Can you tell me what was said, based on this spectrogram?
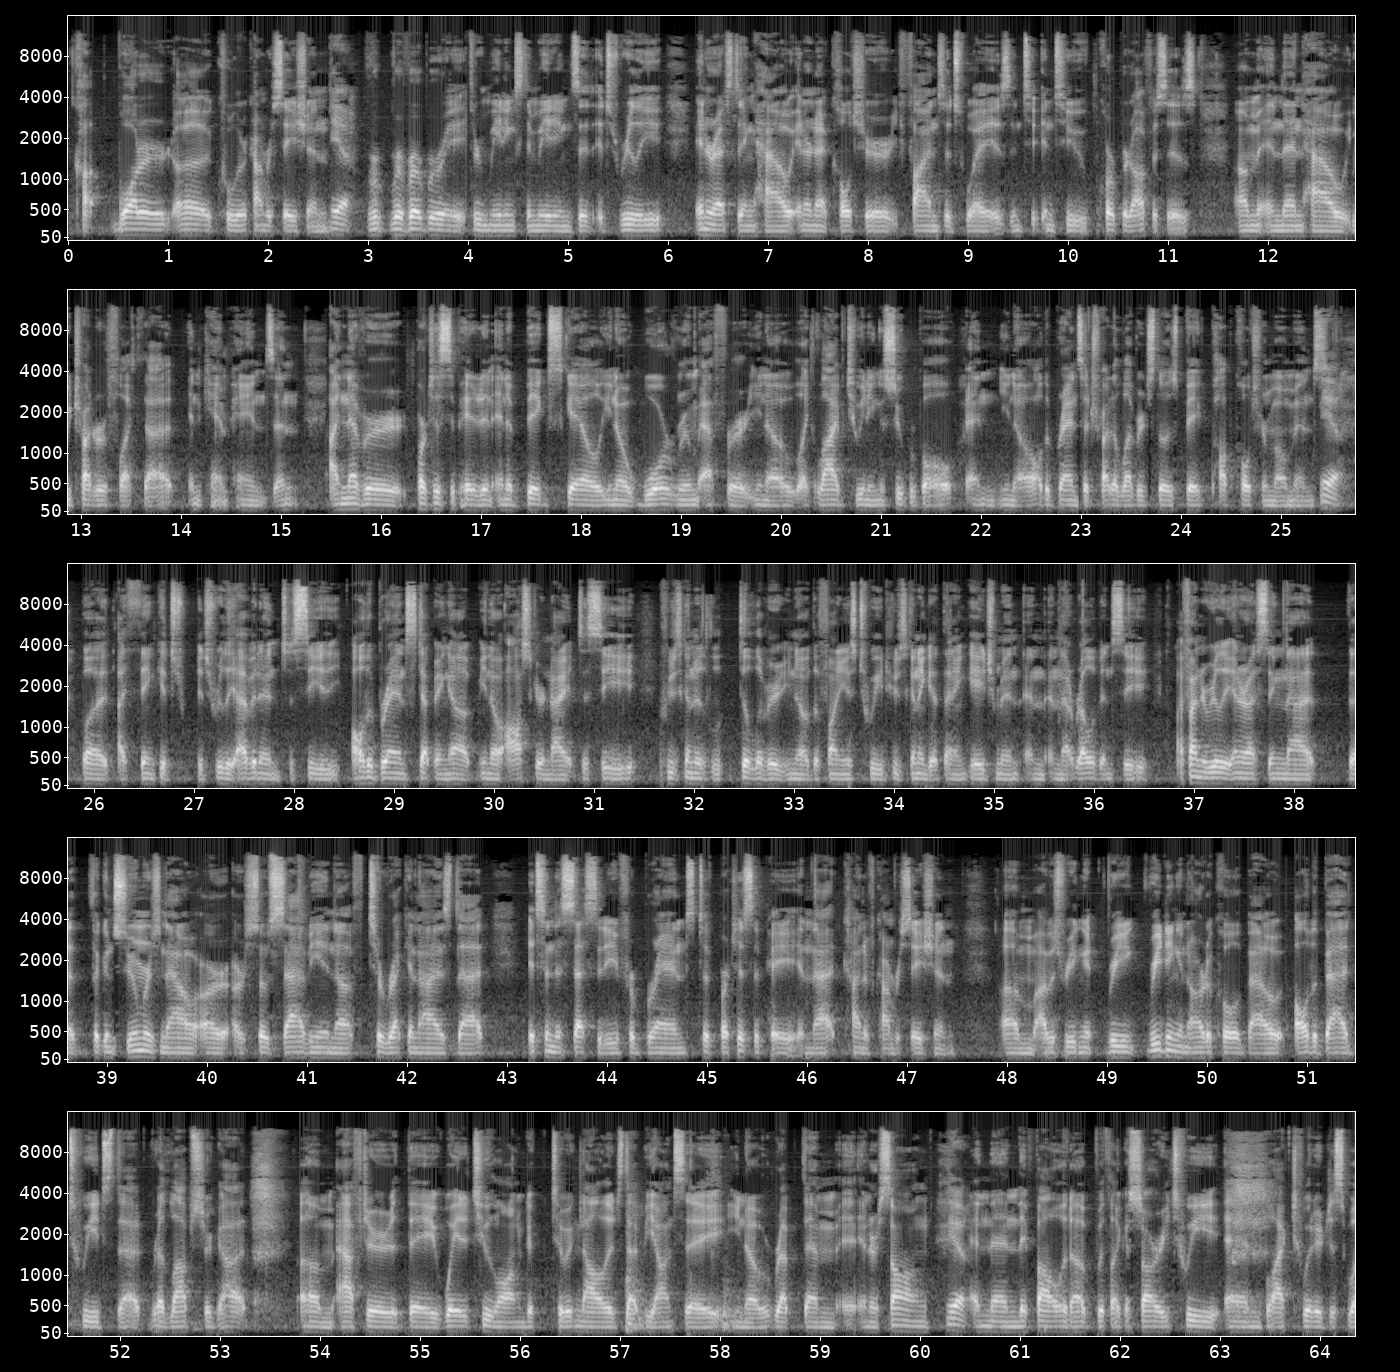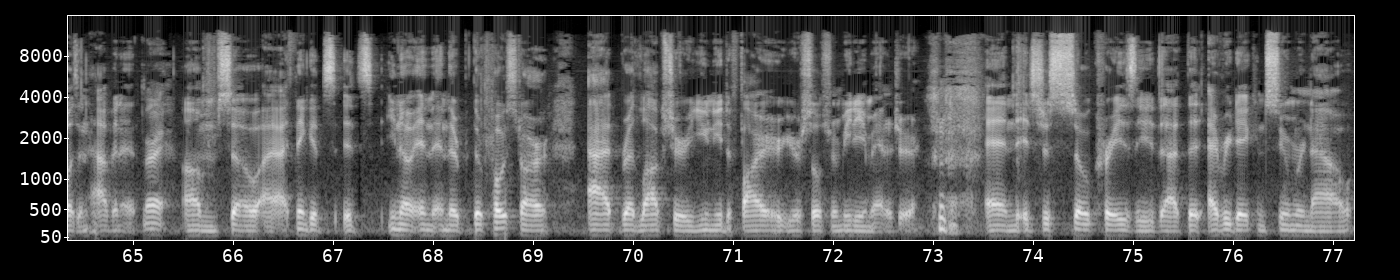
water uh, cooler conversation yeah. re- reverberate through meetings to meetings it, it's really interesting how internet culture finds its ways into into corporate offices um, and then how we try to reflect that in campaigns. And I never participated in, in, a big scale, you know, war room effort, you know, like live tweeting the Super Bowl and, you know, all the brands that try to leverage those big pop culture moments. Yeah. But I think it's it's really evident to see all the brands stepping up, you know, Oscar night to see who's going to deliver, you know, the funniest tweet, who's going to get that engagement and, and that relevancy. I find it really interesting that that the consumers now are, are so savvy enough to recognize that it's a necessity for brands to participate in that kind of conversation. Um, I was reading, re- reading an article about all the bad tweets that Red Lobster got um, after they waited too long to, to acknowledge that Beyonce, you know, repped them in her song. Yeah. And then they followed up with like a sorry tweet, and Black Twitter just wasn't having it. Right. Um, so I, I think it's it's you know, and, and their their posts are at Red Lobster, you need to fire your social media manager, and it's just so crazy that the everyday consumer now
